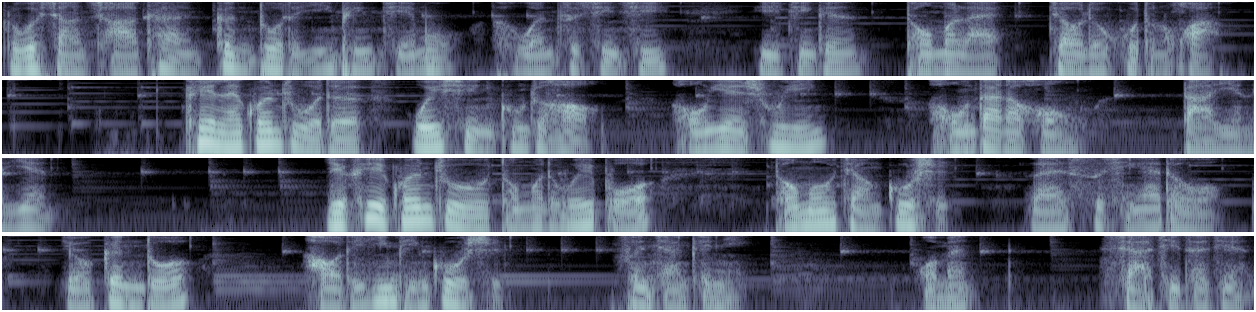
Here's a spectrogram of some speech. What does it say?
如果想查看更多的音频节目和文字信息，以及跟童们来交流互动的话，可以来关注我的微信公众号“鸿雁书音”，宏大的宏，大雁的雁。也可以关注童某的微博“童某讲故事”，来私信艾特我，有更多好的音频故事分享给你。我们下期再见。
